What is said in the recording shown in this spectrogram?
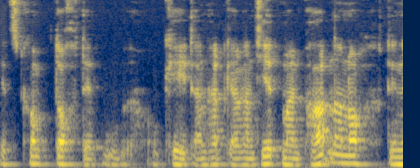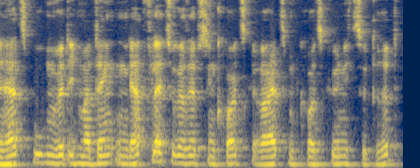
jetzt kommt doch der Bube. Okay, dann hat garantiert mein Partner noch den Herzbuben, würde ich mal denken, der hat vielleicht sogar selbst den Kreuz gereizt, mit Kreuz König zu dritt.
